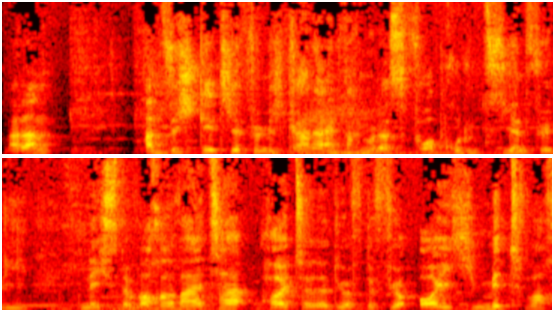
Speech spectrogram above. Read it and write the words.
Na dann, an sich geht hier für mich gerade einfach nur das Vorproduzieren für die nächste Woche weiter. Heute dürfte für euch Mittwoch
